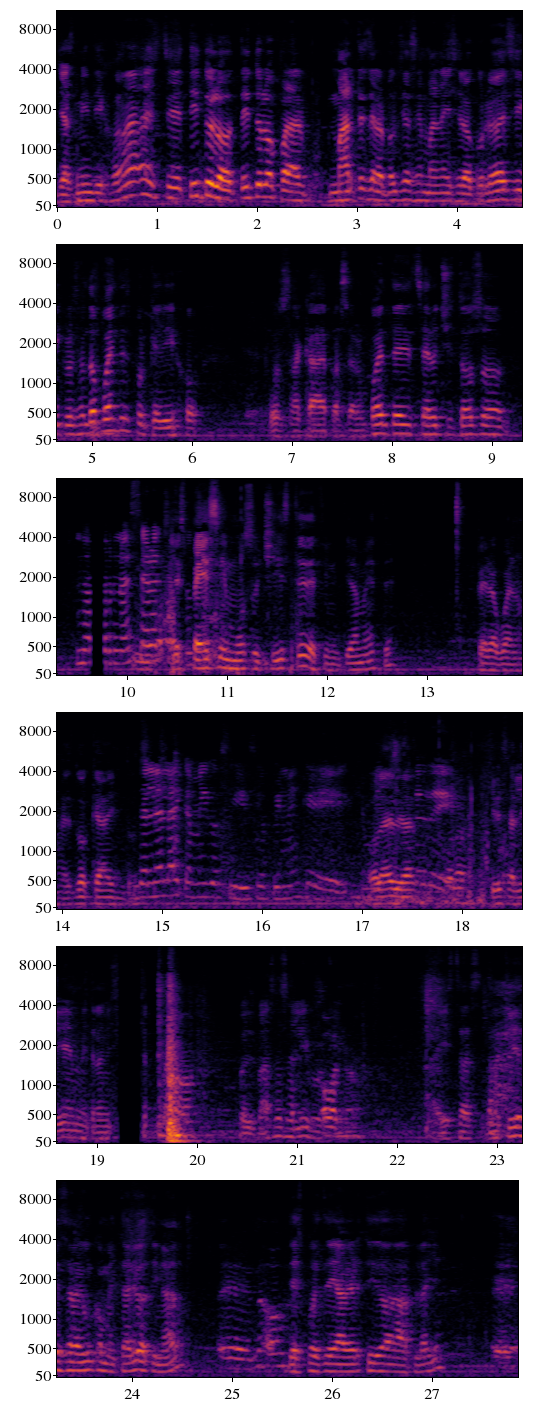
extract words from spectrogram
Yasmín dijo, ah, este título, título para el martes de la próxima semana. Y se le ocurrió decir cruzando puentes porque dijo, pues acaba de pasar un puente, cero chistoso. No, no es cero Es chistoso. pésimo su chiste, definitivamente. Pero bueno, es lo que hay entonces. Denle like amigos si, si opinan que, que Hola Edgar. de... ¿Quieres salir en mi transmisión? pues vas a salir. Oh, no. Ahí estás. ¿No quieres hacer algún comentario atinado? Eh, no. Después de haberte ido a la playa. Eh,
